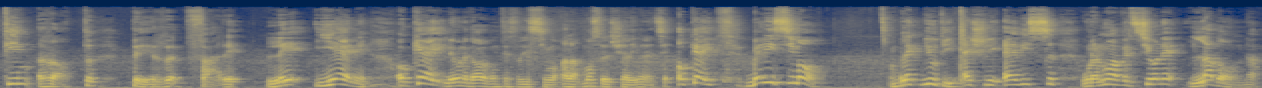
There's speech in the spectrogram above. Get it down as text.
Tim Roth per fare le Iene. Ok, Leone d'Oro contestatissimo alla mostra del cinema di Venezia. Ok, benissimo. Black Beauty, Ashley Ellis, una nuova versione La donna.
